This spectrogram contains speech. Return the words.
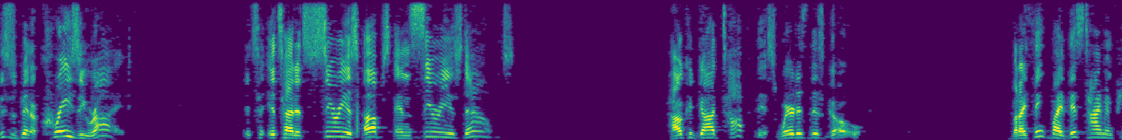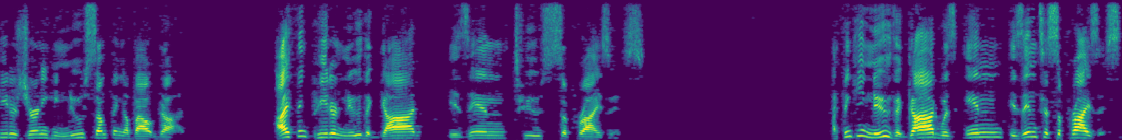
This has been a crazy ride. It's, it's had its serious ups and serious downs. How could God top this? Where does this go? But I think by this time in Peter's journey, he knew something about God. I think Peter knew that God is into surprises. I think he knew that God was in, is into surprises.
